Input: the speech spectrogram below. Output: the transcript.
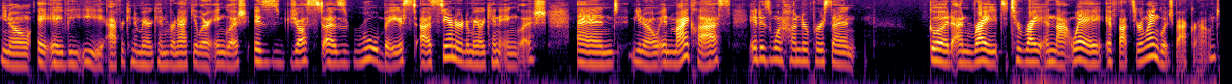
you know, AAVE, African American Vernacular English, is just as rule based as standard American English. And, you know, in my class, it is 100% good and right to write in that way if that's your language background.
